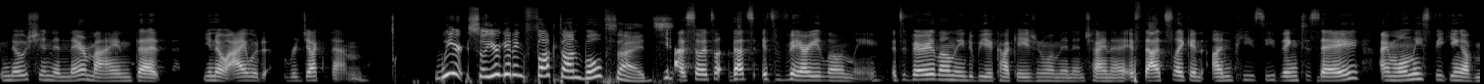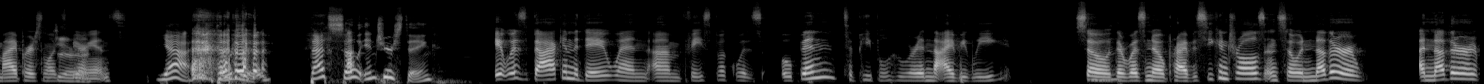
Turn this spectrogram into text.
notion in their mind that you know I would reject them. Weird. So you're getting fucked on both sides. Yeah, so it's uh, that's it's very lonely. It's very lonely to be a Caucasian woman in China. If that's like an un-PC thing to say, I'm only speaking of my personal Sure. experience. Yeah. Totally. That's so interesting. it was back in the day when um, Facebook was open to people who were in the Ivy League. So Mhm. there was no privacy controls, and so another another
